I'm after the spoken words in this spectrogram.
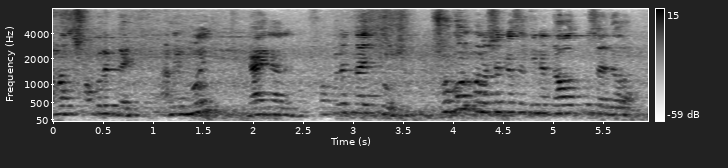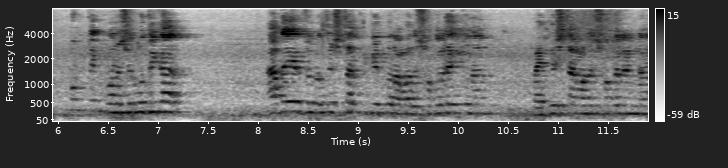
আমাদের সকলের দায়িত্ব আমি মই গায়ে গায়ে সকলের দায়িত্ব, সকল মানুষের কাছে দিনের দাওয়াত পৌঁছায় দেওয়া। প্রত্যেক মানুষের অধিকার। আদায়ের জন্য চেষ্টা থেকে করা আমাদের সকলের দায়িত্ব না? ভাই, দেশটা আমাদের সকলের না।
